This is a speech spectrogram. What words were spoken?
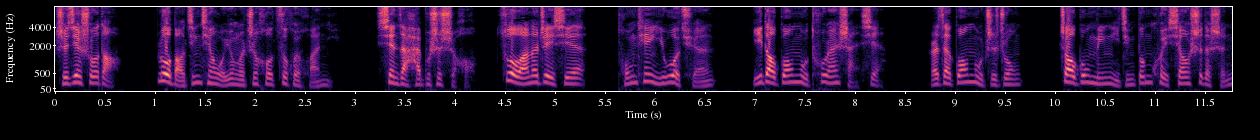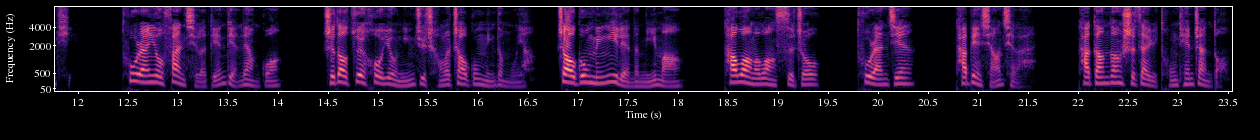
直接说道：“落宝金钱我用了之后自会还你，现在还不是时候。”做完了这些，同天一握拳，一道光幕突然闪现，而在光幕之中。赵公明已经崩溃消失的神体，突然又泛起了点点亮光，直到最后又凝聚成了赵公明的模样。赵公明一脸的迷茫，他望了望四周，突然间，他便想起来，他刚刚是在与童天战斗，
